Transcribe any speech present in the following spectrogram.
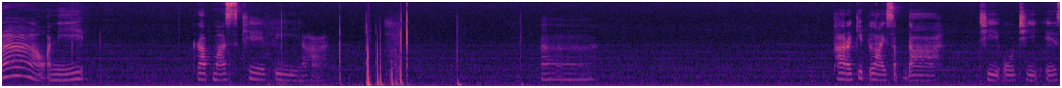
อ้าว อันนี้ รับมัสเคฟรีนะคะอ่าภารกิจรายสัปดาห์ TOTS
